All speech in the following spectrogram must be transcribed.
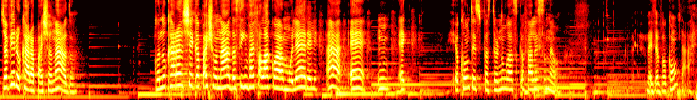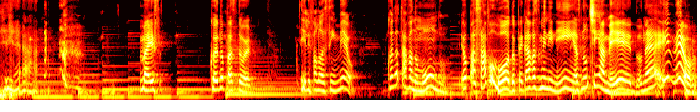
Já viram o cara apaixonado? Quando o cara chega apaixonado, assim, vai falar com a mulher, ele, ah, é, hum, é. Eu conto isso, pastor, não gosto que eu fale isso, não. Mas eu vou contar. Yeah. Mas, quando o pastor, ele falou assim, meu, quando eu estava no mundo, eu passava o rodo, eu pegava as menininhas, não tinha medo, né? E, meu,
